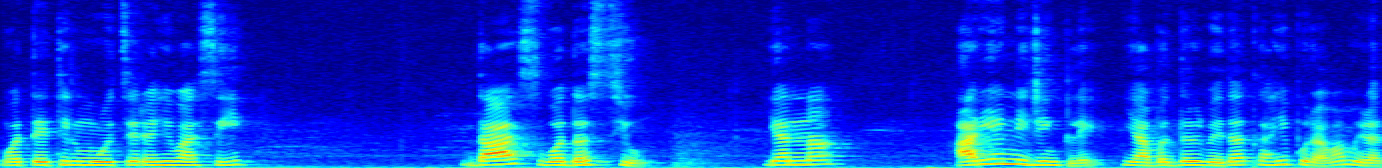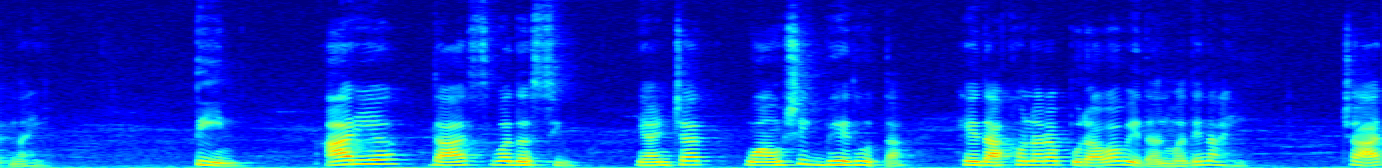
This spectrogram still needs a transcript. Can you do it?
व तेथील मूळचे रहिवासी दास व दस्यू यांना आर्यांनी जिंकले याबद्दल वेदात काही पुरावा मिळत नाही. तीन आर्य दास व दस्यू यांच्यात वांशिक भेद होता हे दाखवणारा पुरावा वेदांमध्ये नाही. चार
